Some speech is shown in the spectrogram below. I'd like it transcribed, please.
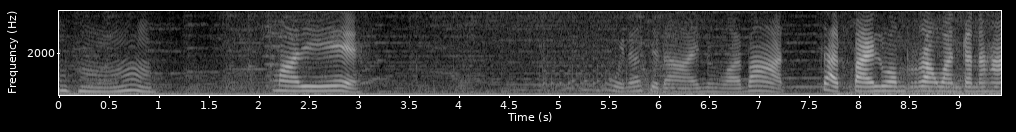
อือหือ มาดิโอ้ยน่าเสียดายหนึ่งร้อยบาท จัดไปรวมรางวัลกันนะคะ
